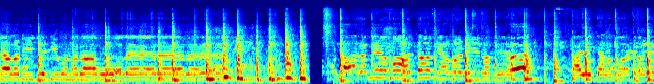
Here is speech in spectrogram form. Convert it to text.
ન્યાલડી જે જીવન રાવો હલે રે રે. રમે માતા ન્યાલડી રમે. કાળી જન્મ ધડે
